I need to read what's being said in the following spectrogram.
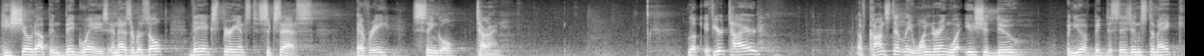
He showed up in big ways. And as a result, they experienced success every single time. Look, if you're tired of constantly wondering what you should do when you have big decisions to make,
